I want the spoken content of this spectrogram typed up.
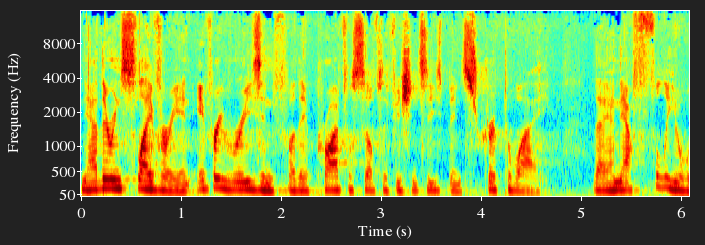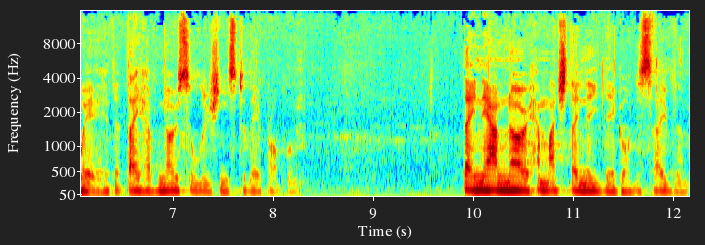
Now they're in slavery, and every reason for their prideful self sufficiency has been stripped away. They are now fully aware that they have no solutions to their problem. They now know how much they need their God to save them.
